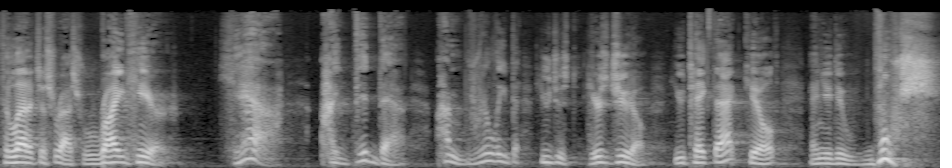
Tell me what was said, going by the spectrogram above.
to let it just rest right here. Yeah, I did that. I'm really bad. You just, here's judo. You take that guilt and you do whoosh,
